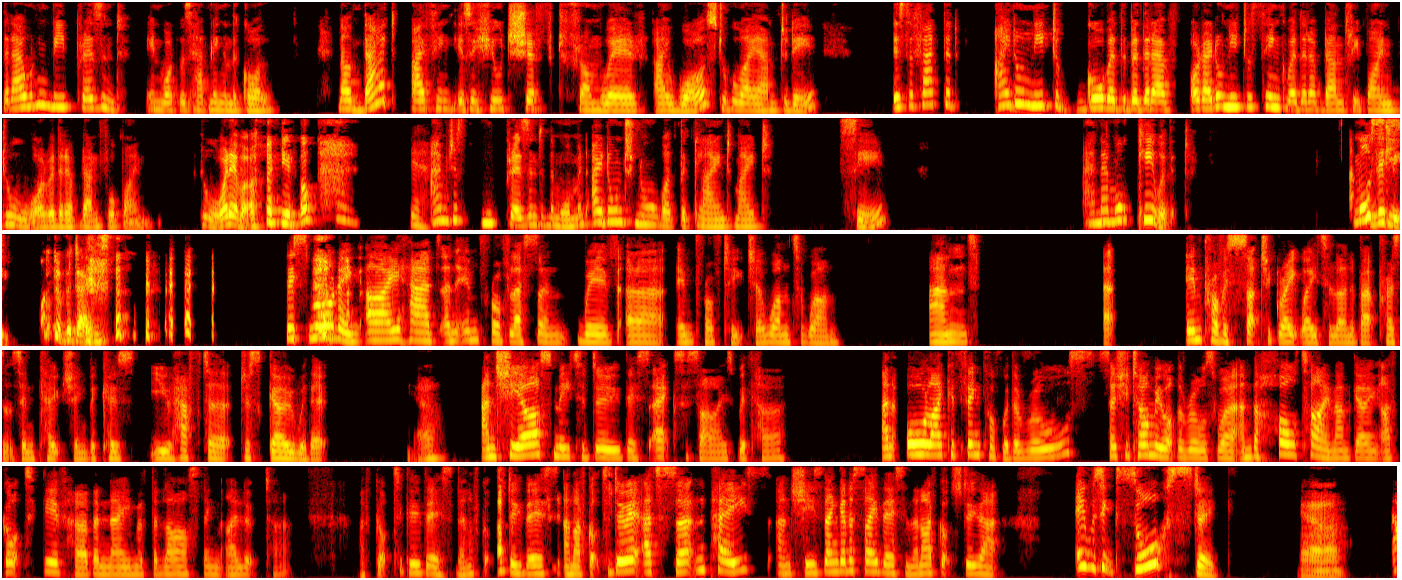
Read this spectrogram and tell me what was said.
that I wouldn't be present in what was happening in the call. Now that I think is a huge shift from where I was to who I am today is the fact that I don't need to go whether whether I've or I don't need to think whether I've done 3.2 or whether I've done 4.2 whatever you know? Yeah. I'm just present in the moment. I don't know what the client might say and I'm okay with it. Mostly, this, most of the times. this morning, I had an improv lesson with an improv teacher, one to one. And uh, improv is such a great way to learn about presence in coaching because you have to just go with it. Yeah. And she asked me to do this exercise with her. And all I could think of were the rules. So she told me what the rules were. And the whole time I'm going, I've got to give her the name of the last thing that I looked at. I've got to do this, then I've got to do this, and I've got to do it at a certain pace. And she's then going to say this, and then I've got to do that. It was exhausting. Yeah.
